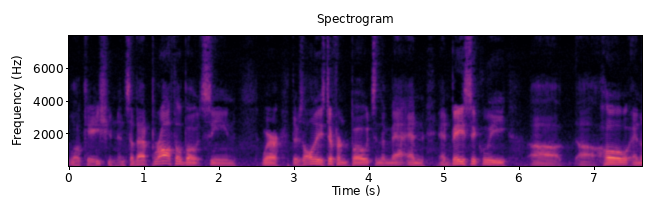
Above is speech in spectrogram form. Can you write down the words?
location. And so that brothel boat scene where there's all these different boats and the ma- and and basically uh, uh, Ho and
